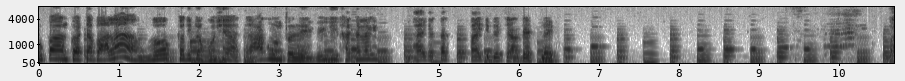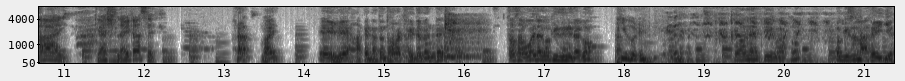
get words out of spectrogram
দোকান তো একটা পালাম লোক তো দুটো বসে আছে আগুন তো নেই বিড়ি খাতে লাগে। ভাই একটা পাইকি দেখছে আগে ভাই গ্যাস লাইট আছে? হ্যাঁ ভাই এই রে হাতে নাতে ধরা খাই দেবেন রে। চাচা ওই দেখো কি জিনিস দেখো। কি বলে কি বাবু ও কিছু না হয়ে গিয়ে।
